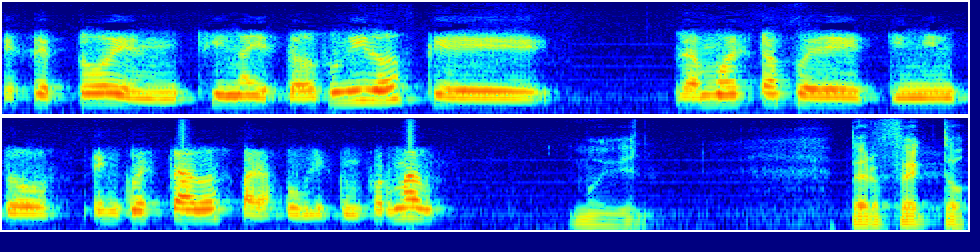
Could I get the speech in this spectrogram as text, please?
excepto en China y Estados Unidos, que la muestra fue de 500 encuestados para público informado. Muy bien. Perfecto.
